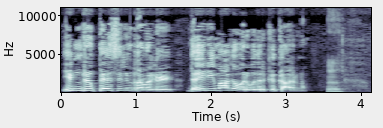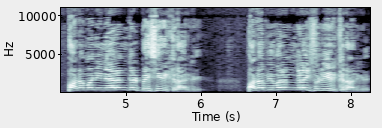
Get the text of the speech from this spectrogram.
இன்று பேசுகின்றவர்கள் தைரியமாக வருவதற்கு காரணம். பல மணி நேரங்கள் பேசியிருக்கிறார்கள். பல விவரங்களை சொல்லியிருக்கிறார்கள்.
